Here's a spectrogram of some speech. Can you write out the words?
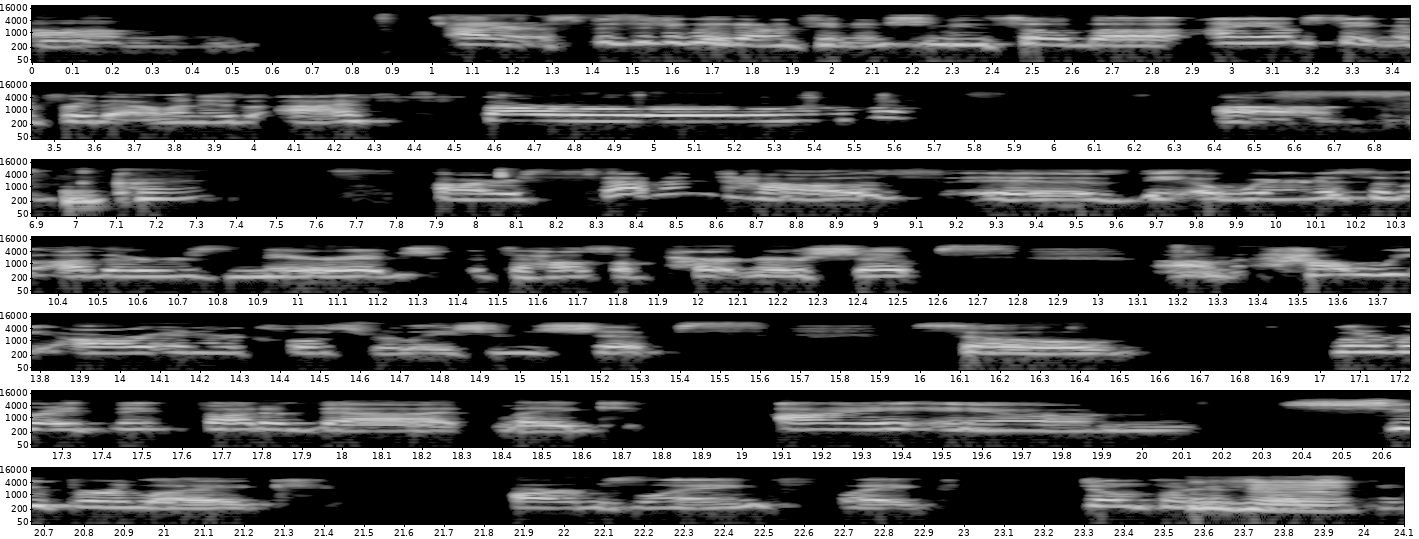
Um, I don't know, specifically that one seemed interesting. So the I am statement for that one is I serve. Um, okay. our seventh house is the awareness of others, marriage. It's a house of partnerships, um, how we are in our close relationships. So whenever I think thought of that, like I am super like arm's length, like don't fucking touch me.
